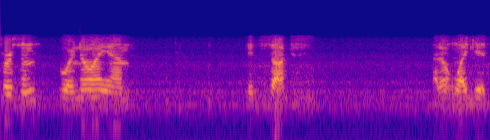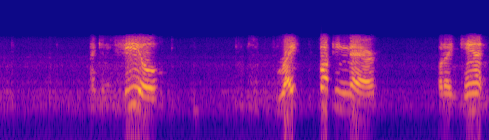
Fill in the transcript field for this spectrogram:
person who I know I am. It sucks. I don't like it. I can feel right fucking there, but I can't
